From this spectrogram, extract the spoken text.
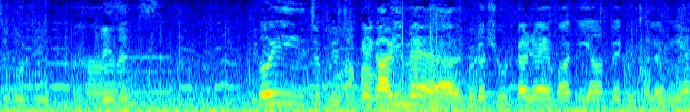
security. Reasons तो ही चुपके चुपके गाड़ी में वीडियो शूट कर रहे हैं। बाकी यहाँ पे कुछ अलग नहीं है।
